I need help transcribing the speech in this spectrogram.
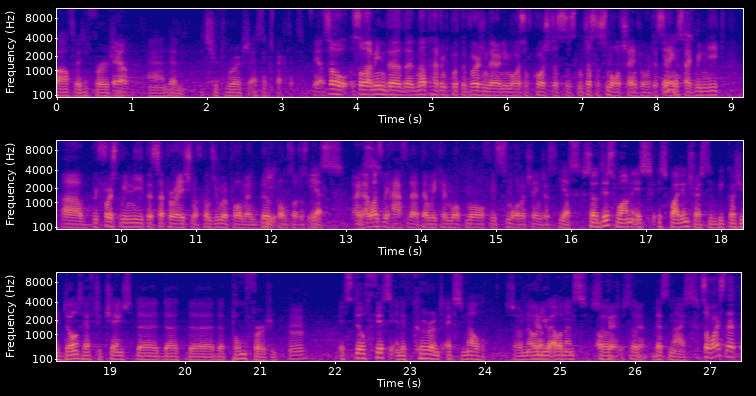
path with a version. Yeah. And then it should work as expected. Yeah, so so I mean the, the not having to put the version there anymore is of course just a, just a small change. But what you're saying is. is like we need uh, we first we need the separation of consumer POM and build Ye- POM, so to speak. yes, And, yes. once we have that, then we can make more of these smaller changes. Yes, so this one is, is quite interesting because you don't have to change the, the, the, the POM version. It still fits in the current XML, so no? Yeah. new elements, so, Okay, so yeah. that's nice. So why is that?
